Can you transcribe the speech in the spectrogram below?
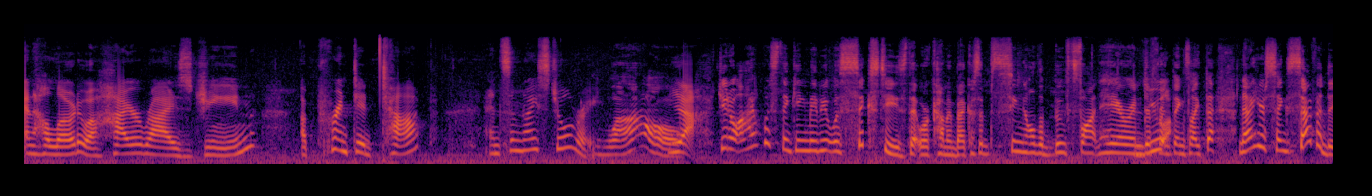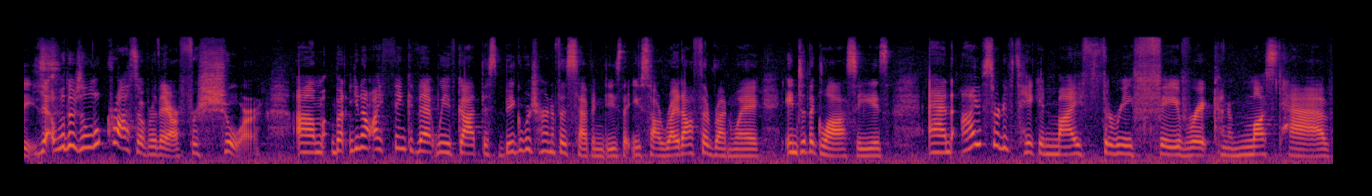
and hello to a higher rise jean, a printed top, and some nice jewelry. Wow. Yeah. You know, I was thinking maybe it was 60s that were coming back because I'm seeing all the bouffant hair and different things like that. Now you're saying 70s. Yeah, well, there's a little crossover there for sure. Um, but you know, I think that we've got this big return of the 70s that you saw right off the runway into the glossies. And I've sort of taken my three favorite kind of must have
